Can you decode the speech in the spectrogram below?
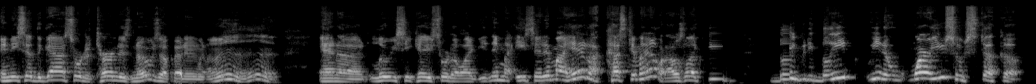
and he said the guy sort of turned his nose up at him and went, uh, uh. And uh, Louis C.K. sort of like in my he said in my head I cussed him out. I was like, you bleepity bleep, you know, why are you so stuck up?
